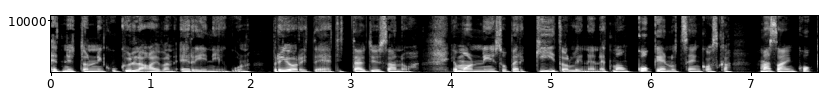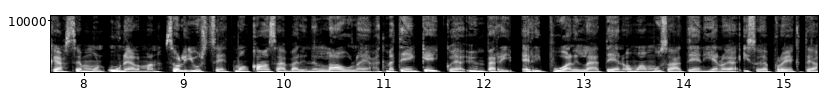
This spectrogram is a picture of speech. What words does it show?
Että nyt on niinku kyllä aivan eri niinku prioriteetit, täytyy sanoa. Ja mä oon niin super kiitollinen, että mä oon kokenut sen, koska mä sain kokea sen mun unelman. Se oli just se, että mä oon kansainvälinen laulaja, että mä teen keikkoja ympäri eri puolilla ja teen omaa musaa, teen hienoja isoja projekteja.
